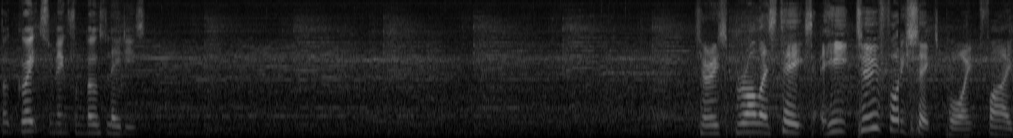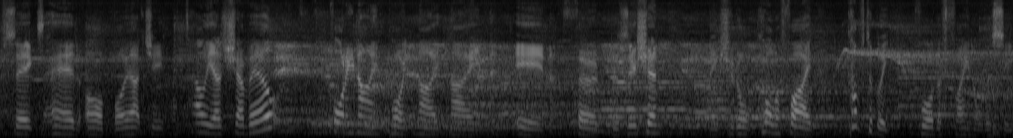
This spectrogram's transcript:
But great swimming from both ladies. Teresa Perales takes heat 2, 46.56 ahead of Boyaci. Natalia Shavel, 49.99 in third position. They should all qualify comfortably for the final this evening.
